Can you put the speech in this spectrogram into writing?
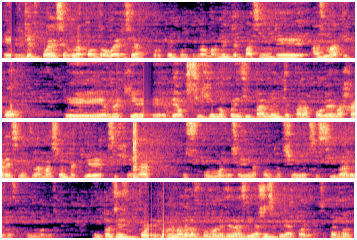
eh, que puede ser una controversia. ¿Por qué? Porque normalmente el paciente asmático eh, requiere de oxígeno principalmente para poder bajar esa inflamación, requiere oxigenar los pulmones, hay una contracción excesiva de los pulmones. Entonces, por, bueno, no de los pulmones, de las vías respiratorias, perdón.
